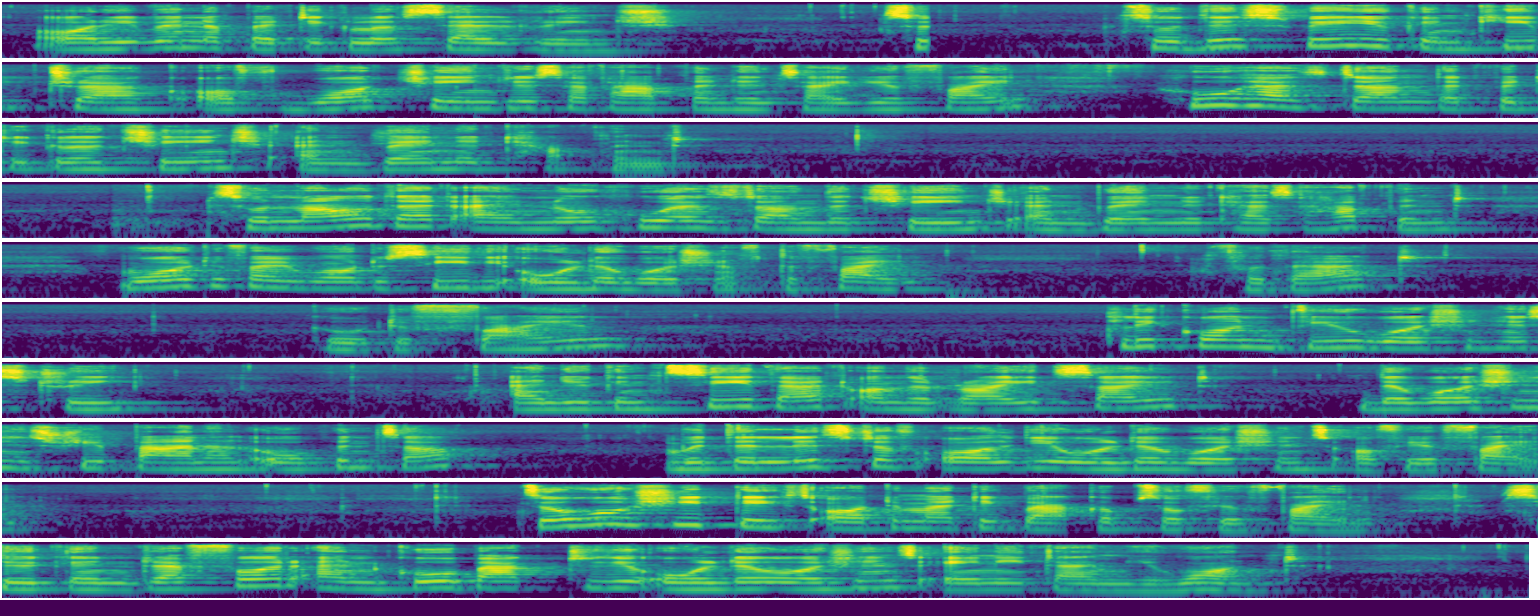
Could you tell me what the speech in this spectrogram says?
or even a particular cell range. So, so this way you can keep track of what changes have happened inside your file, who has done that particular change and when it happened. So now that I know who has done the change and when it has happened, what if I want to see the older version of the file? For that, go to File, click on View Version History, and you can see that on the right side, the version history panel opens up with a list of all the older versions of your file. Zoho Sheet takes automatic backups of your file, so you can refer and go back to the older versions anytime you want.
